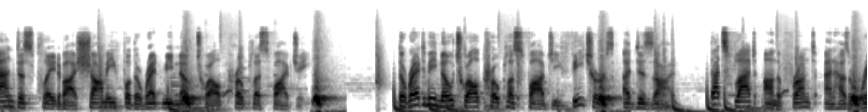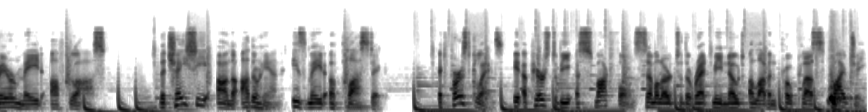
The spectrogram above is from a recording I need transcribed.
and displayed by Xiaomi for the Redmi Note 12 Pro Plus 5G. The Redmi Note 12 Pro Plus 5G features a design that's flat on the front and has a rear made of glass. The chassis, on the other hand, is made of plastic. At first glance, it appears to be a smartphone similar to the Redmi Note 11 Pro Plus 5G.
